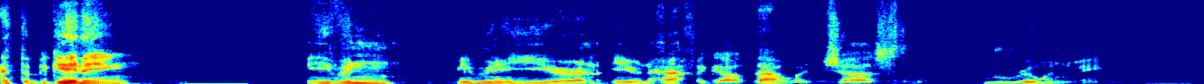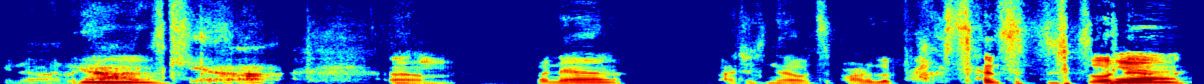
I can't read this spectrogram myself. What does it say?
at the beginning even even a year and a year and a half ago that would just ruin me. You know like mm. ah, um, but now I just know it's a part of the process. it's just what yeah. happened.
